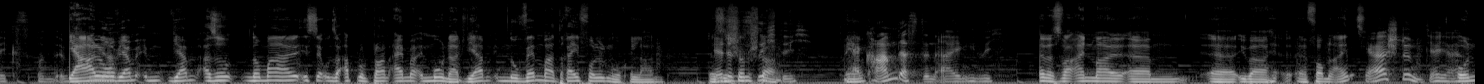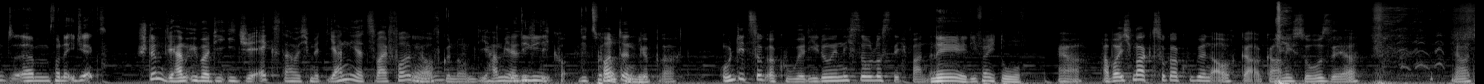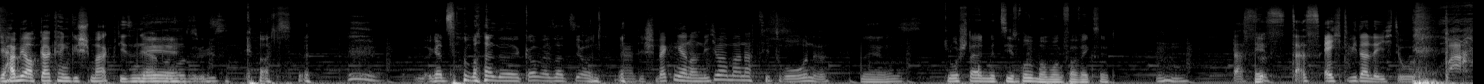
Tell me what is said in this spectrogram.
Ja, hallo, wir haben, im, wir haben, also normal ist ja unser Uploadplan einmal im Monat. Wir haben im November drei Folgen hochgeladen. Das ja, ist das schon ist stark. richtig. Ja. Wer kam das denn eigentlich? Ja, das war einmal ähm, äh, über äh, Formel 1 Ja, stimmt, ja, ja. und ähm, von der EGX. Stimmt, wir haben über die EGX, da habe ich mit Jan ja zwei Folgen Ja. aufgenommen. Die haben ja die- richtig Co Die Content gebracht. Und die Zuckerkugel, die du nicht so lustig fandest. Nee, die fand ich doof. Ja, aber ich mag Zuckerkugeln auch gar, gar nicht so sehr. ja, die haben ja auch gar keinen Geschmack, die sind ja Nee, einfach nur süß. Gott. Ganz normale Konversation. Ja, die schmecken ja noch nicht mal, nach Zitrone. Nee, das ist Klostein mit Zitronenbonbon verwechselt. Mhm. Das, Hey. ist, das ist echt widerlich, du.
